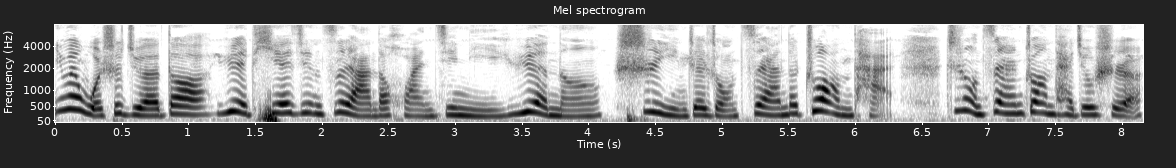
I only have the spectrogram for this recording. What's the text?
因为我是觉得，越贴近自然的环境，你越能适应这种自然的状态。这种自然状态就是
